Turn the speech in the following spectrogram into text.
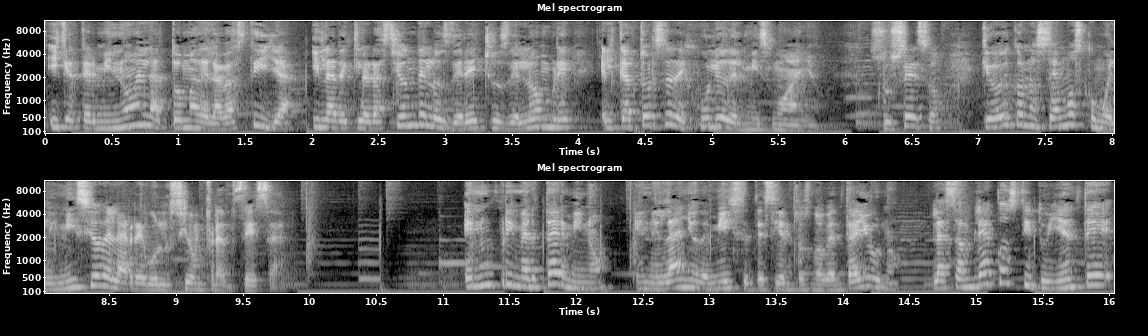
y que terminó en la toma de la Bastilla y la Declaración de los Derechos del Hombre el 14 de julio del mismo año, suceso que hoy conocemos como el inicio de la Revolución Francesa. En un primer término, en el año de 1791, la Asamblea Constituyente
